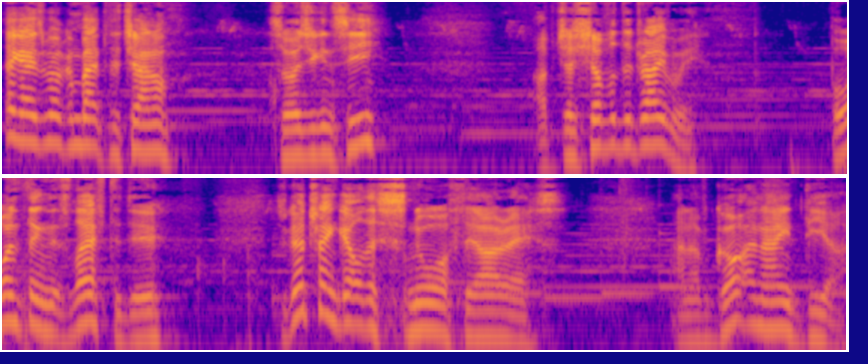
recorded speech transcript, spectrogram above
Hey guys, welcome back to the channel. So as you can see, I've just shoveled the driveway. But one thing that's left to do is we've got to try and get all this snow off the RS. And I've got an idea.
